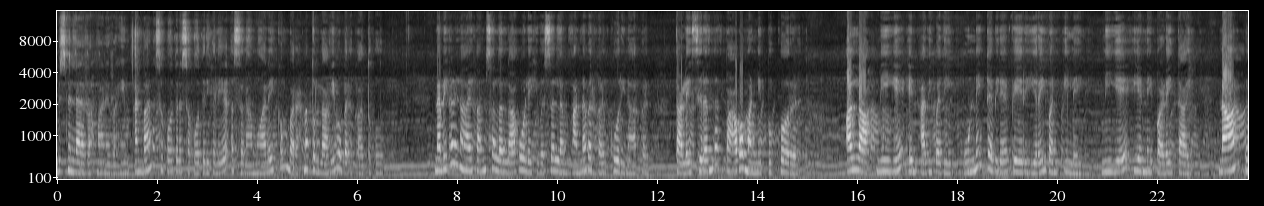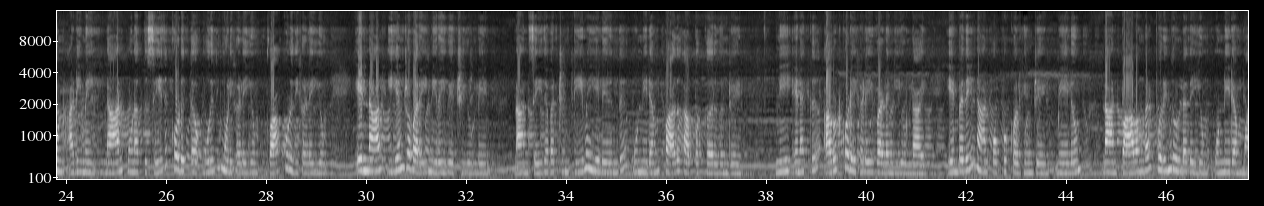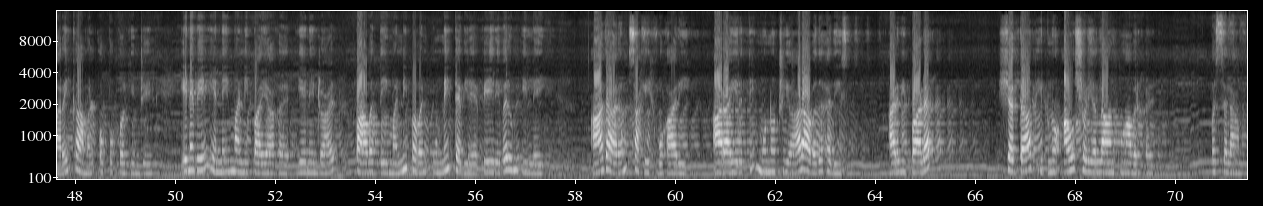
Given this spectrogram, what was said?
பிஸ்மில்லா ரஹ்மான் ரஹீம் அன்பான சகோதர சகோதரிகளே அஸ்ஸலாமு அலைக்கும் வரஹ்மத்துல்லாஹி வபரகாத்துஹு. நபிகள் நாயகம் சல்லல்லாஹு அலைஹி வசல்லம் அன்னவர்கள் கூறினார்கள் தலை சிறந்த பாவ மன்னிப்பு கோரல். அல்லாஹ் நீயே என் அதிபதி. உன்னைத் தவிர வேறு இறைவன் இல்லை. நீயே என்னை படைத்தாய். நான் உன் அடிமை. நான் உனக்கு செய்து கொடுத்த உறுதிமொழிகளையும் வாக்குறுதிகளையும் என்னால் இயன்றவரை நிறைவேற்றியுள்ளேன். நான் செய்தவற்றின் தீமையிலிருந்து உன்னிடம் பாதுகாப்பு கருகின்றேன் நீ எனக்கு அருட்கொடைகளை வழங்கியுள்ளாய். என்பதை நான் ஒப்புக்கொள்கின்றேன். மேலும் நான் பாவங்கள் புரிந்துள்ளதையும் உன்னிடம் மறைக்காமல் ஒப்புக்கொள்கின்றேன். எனவே என்னை மன்னிப்பாயாக. ஏனென்றால் பாவத்தை மன்னிப்பவன் உன்னை தவிர வேறெவரும் இல்லை. ஆதாரம் சஹிஹ் புகாரி ஆறாயிரத்தி முன்னூற்றி ஆறாவது ஹதீஸ். அறிவிப்பாளர் ஷத்தாத் இப்னு அவுஸ்ரலியல்லான் அவர்கள். வஸ்ஸலாம்.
